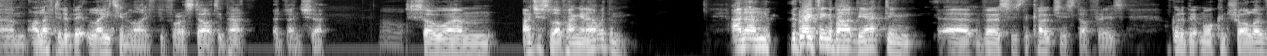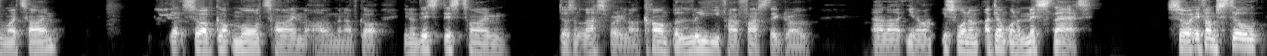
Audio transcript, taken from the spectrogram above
Um, I left it a bit late in life before I started that adventure. Oh. So um, I just love hanging out with them. And um, the great thing about the acting uh, versus the coaching stuff is I've got a bit more control over my time. So I've got more time at home, and I've got you know this this time doesn't last very long. I can't believe how fast they grow, and I you know I just want to I don't want to miss that. So if I'm still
